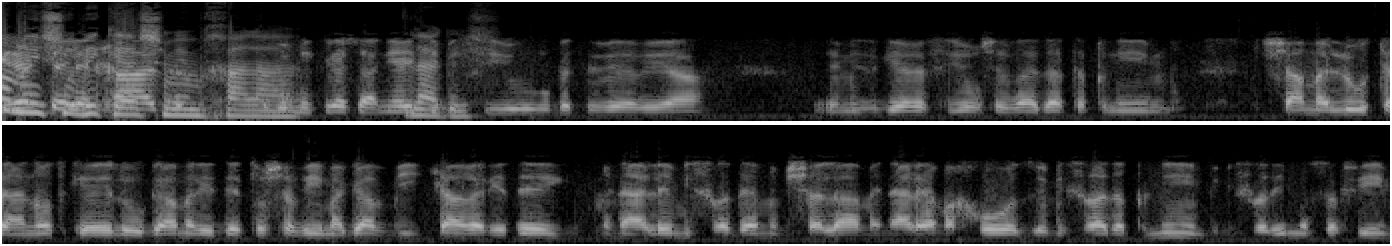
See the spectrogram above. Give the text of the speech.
או מישהו ביקש ממך להגיש? במקרה שאני הייתי בסיור בטבריה, במסגרת סיור של ועדת הפנים, שם עלו טענות כאלו גם על ידי תושבים, אגב בעיקר על ידי מנהלי משרדי הממשלה, מנהלי המחוז ומשרד הפנים ומשרדים נוספים,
